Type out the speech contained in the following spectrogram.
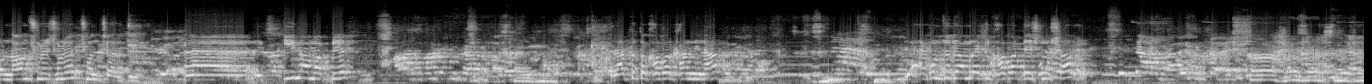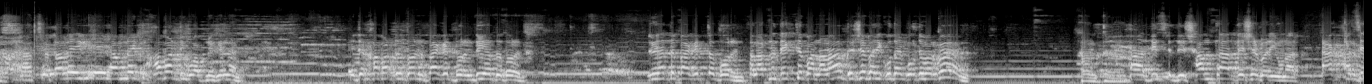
ওর নাম শুনে শুনে শুনছে আর কি। কি নাম আপনার? রাতে তো খাবার খাননি না? এখন যদি আমরা একটু খাবার দিই সমস্যা? আচ্ছা তাহলে এই- এই আমরা একটু খাবার দিব আপনাকে নেন এটা খাবারটা ধরেন প্যাকেট ধরেন দুই হাতে ধরেন। দুই হাতে প্যাকেটটা ধরেন। তাহলে আপনি দেখতে পান না দেশের বাড়ি কোথায় বলতে পারবেন? হ্যাঁ দিচ্ছে শান্তা দেশের বাড়ি ওনার। আচ্ছা।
